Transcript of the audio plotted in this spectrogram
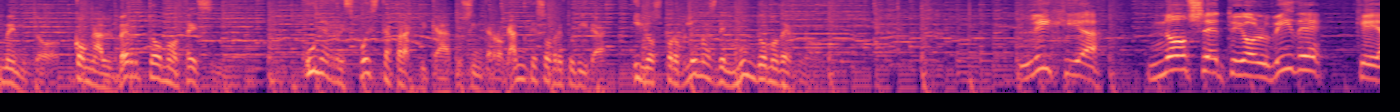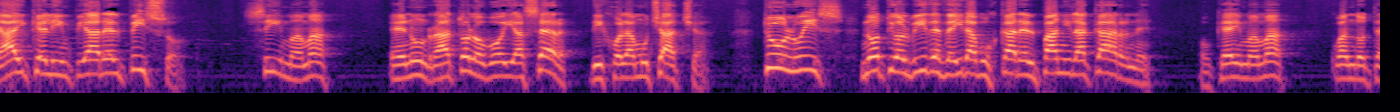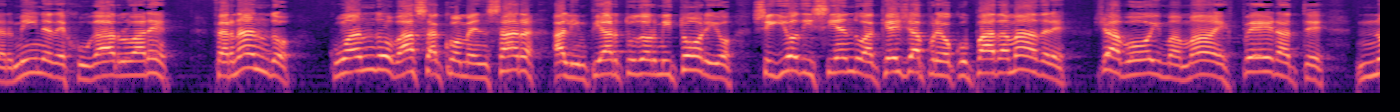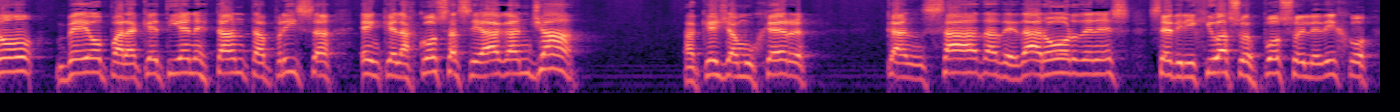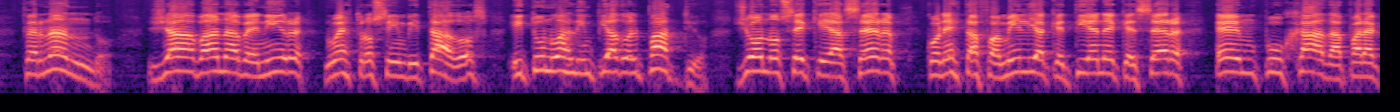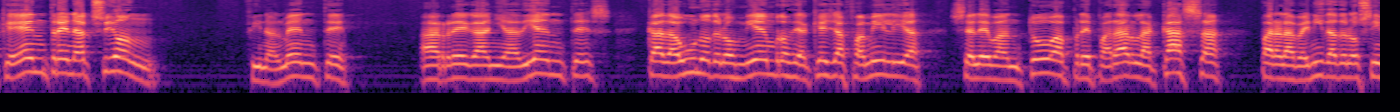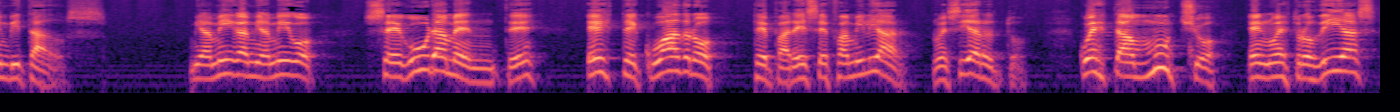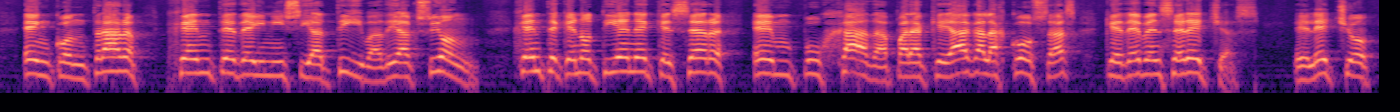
momento con Alberto Motesi. Una respuesta práctica a tus interrogantes sobre tu vida y los problemas del mundo moderno. Ligia, no se te olvide que hay que limpiar el piso. Sí, mamá, en un rato lo voy a hacer, dijo la muchacha. Tú, Luis, no te olvides de ir a buscar el pan y la carne. Ok, mamá, cuando termine de jugar lo haré. Fernando, ¿cuándo vas a comenzar a limpiar tu dormitorio? siguió diciendo aquella preocupada madre. Ya voy, mamá, espérate. No veo para qué tienes tanta prisa en que las cosas se hagan ya. Aquella mujer, cansada de dar órdenes, se dirigió a su esposo y le dijo, Fernando, ya van a venir nuestros invitados y tú no has limpiado el patio. Yo no sé qué hacer con esta familia que tiene que ser empujada para que entre en acción. Finalmente, a regañadientes, cada uno de los miembros de aquella familia se levantó a preparar la casa para la venida de los invitados. Mi amiga, mi amigo, seguramente este cuadro te parece familiar, ¿no es cierto? Cuesta mucho en nuestros días encontrar gente de iniciativa, de acción, gente que no tiene que ser empujada para que haga las cosas que deben ser hechas. El hecho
